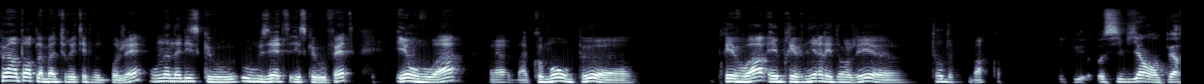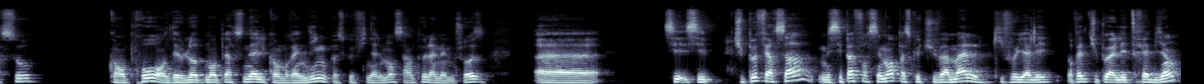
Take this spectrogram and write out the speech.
peu importe la maturité de votre projet, on analyse où vous êtes et ce que vous faites et on voit euh, bah, comment on peut euh, prévoir et prévenir les dangers euh, autour de votre marque. Et puis aussi bien en perso qu'en pro, en développement personnel qu'en branding, parce que finalement c'est un peu la même chose. Euh, c'est, c'est, tu peux faire ça, mais c'est pas forcément parce que tu vas mal qu'il faut y aller. En fait, tu peux aller très bien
